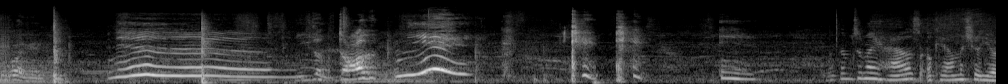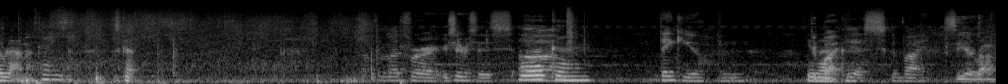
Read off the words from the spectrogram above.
You're going in. No. You dog. Welcome to my house. Okay, I'm gonna show you around. Okay, let's go. Mudd for your services. Um, thank you. You're goodbye. welcome. yes, goodbye. See you around.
